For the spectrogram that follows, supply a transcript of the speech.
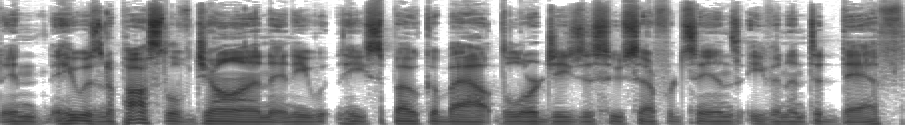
and he was an apostle of John, and he he spoke about the Lord Jesus who suffered sins even unto death.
